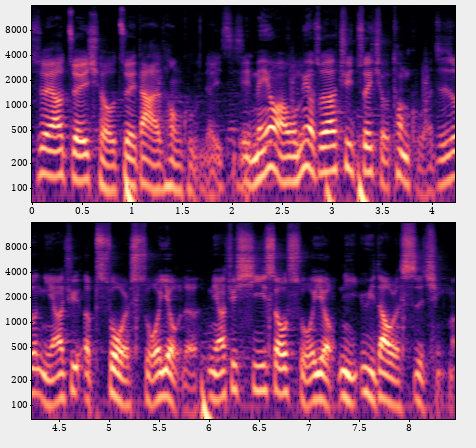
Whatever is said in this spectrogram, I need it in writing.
所以要追求最大的痛苦，你的意思是？也没有啊，我没有说要去追求痛苦啊，只是说你要去 absorb 所有的，你要去吸收所有你遇到的事情嘛，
